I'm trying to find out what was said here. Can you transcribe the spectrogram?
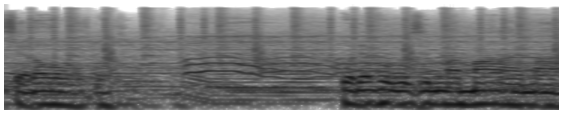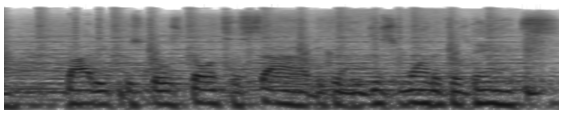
Place at all, but whatever was in my mind, my body pushed those thoughts aside because it just wanted to dance.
